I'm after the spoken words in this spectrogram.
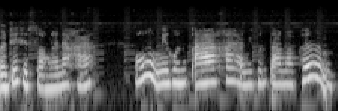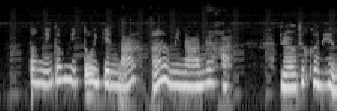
วันที่สิบสองแล้วนะคะ โอ้มีคุณตาค่ะ มีคุณตามาเพิ่ม ตรงนี้ก็มีตู้เย็นนะอ่ามีน้ำด้วยค่ะ เดี๋ยวทุกคนเห็น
